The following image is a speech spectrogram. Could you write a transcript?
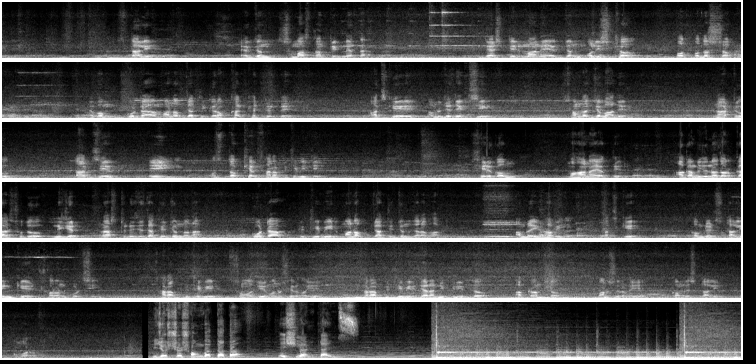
স্টালিন একজন সমাজতান্ত্রিক নেতা দেশ নির্মাণে একজন বলিষ্ঠ পথ প্রদর্শক এবং গোটা মানব জাতিকে রক্ষার ক্ষেত্রেতে আজকে আমরা যে দেখছি সাম্রাজ্যবাদে নাটু, তার যে এই হস্তক্ষেপ সারা পৃথিবীতে। সেরকম মহানায়কদের আগামী দিনও দরকার শুধু নিজের রাষ্ট্র, নিজের জাতির জন্য না, গোটা পৃথিবীর মানব জাতির জন্য যারা ভাবে। আমরা এইভাবেই আজকে কমরেড স্টালিনকে স্মরণ করছি। সারা পৃথিবীর সমাজীয় মানুষের হয়ে, সারা পৃথিবীর যারা নিপীড়িত, আক্রান্ত মানুষের হয়ে কমরেড স্টালিন অমর নিজস্ব সংবাদদাতা, এশিয়ান টাইমস।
